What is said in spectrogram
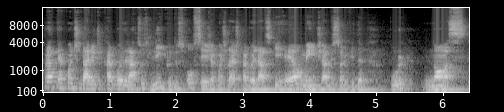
para ter a quantidade de carboidratos líquidos, ou seja, a quantidade de carboidratos que realmente é absorvida por nós.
